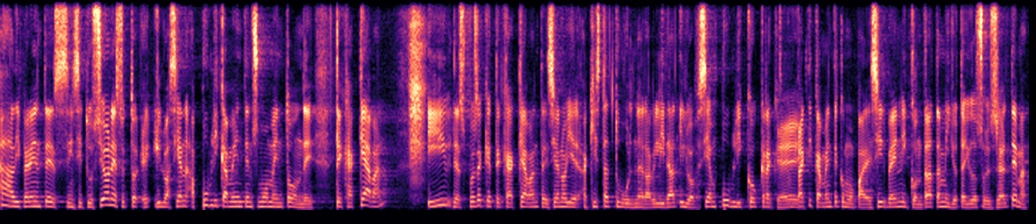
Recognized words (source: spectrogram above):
a diferentes instituciones eh, y lo hacían públicamente en su momento donde te hackeaban y después de que te hackeaban te decían, oye, aquí está tu vulnerabilidad y lo hacían público cra- Ok. prácticamente como para decir, ven y contrátame y yo te ayudo a solucionar el tema.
